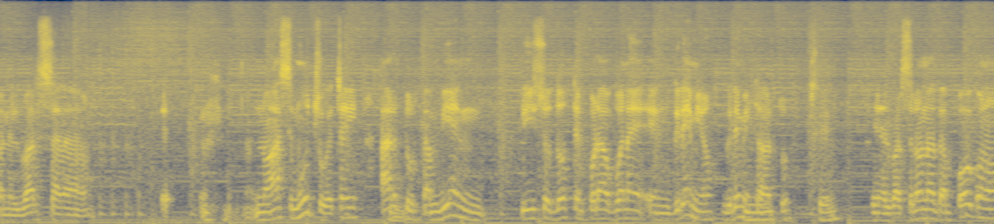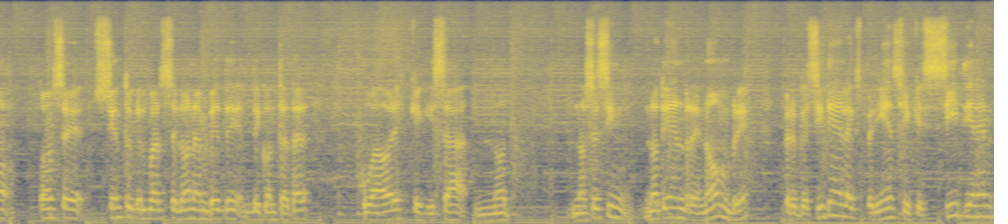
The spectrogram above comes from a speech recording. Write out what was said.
en el Barça no hace mucho, ¿cachai? Arthur también hizo dos temporadas buenas en Gremio, Gremio está Arthur. Sí. Y en el Barcelona tampoco, ¿no? Entonces, siento que el Barcelona, en vez de, contratar jugadores que quizá no, no sé si no tienen renombre, pero que sí tienen la experiencia y que sí tienen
